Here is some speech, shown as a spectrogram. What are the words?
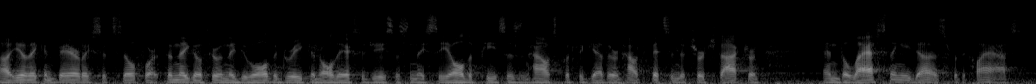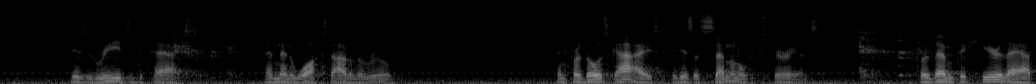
uh, you know, they can barely sit still for it. Then they go through and they do all the Greek and all the exegesis and they see all the pieces and how it's put together and how it fits into church doctrine. And the last thing he does for the class is reads the text and then walks out of the room. And for those guys, it is a seminal experience for them to hear that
